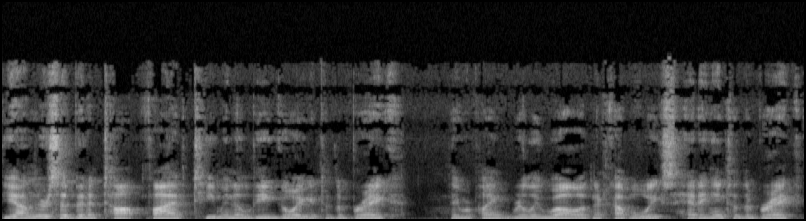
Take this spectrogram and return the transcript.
the Islanders have been a top five team in the league going into the break. They were playing really well in their couple weeks heading into the break,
